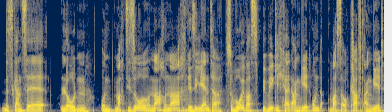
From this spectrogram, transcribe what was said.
das Ganze loaden und macht sie so nach und nach resilienter, sowohl was Beweglichkeit angeht und was auch Kraft angeht.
